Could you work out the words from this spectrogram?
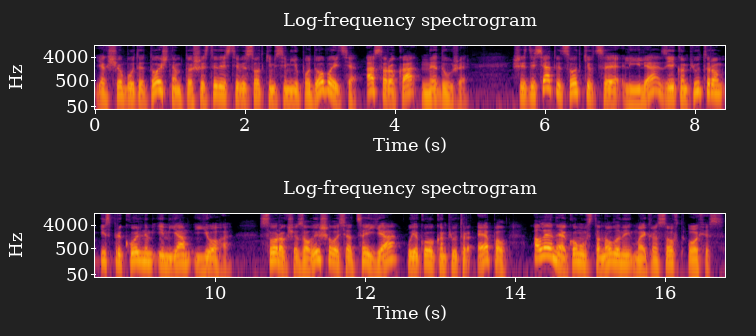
Якщо бути точним, то 60% сім'ї подобається, а 40% не дуже. 60% це Ліля з її комп'ютером із прикольним ім'ям Йога. 40, що залишилося, це я, у якого комп'ютер Apple, але на якому встановлений Microsoft Office.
